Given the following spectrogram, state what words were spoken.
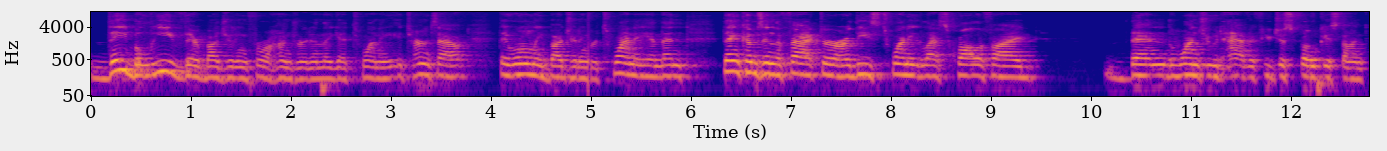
they believe they're budgeting for 100 and they get 20. It turns out they were only budgeting for 20. And then, then comes in the factor are these 20 less qualified than the ones you would have if you just focused on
